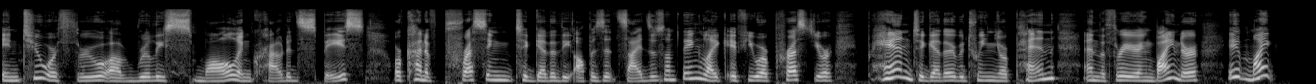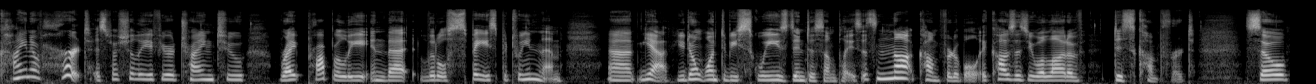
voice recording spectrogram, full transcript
into or through a really small and crowded space, or kind of pressing together the opposite sides of something. Like if you are pressed your hand together between your pen and the three ring binder, it might kind of hurt, especially if you're trying to write properly in that little space between them. Uh, yeah, you don't want to be squeezed into someplace. It's not comfortable, it causes you a lot of discomfort. So,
